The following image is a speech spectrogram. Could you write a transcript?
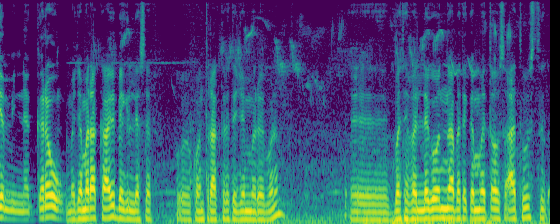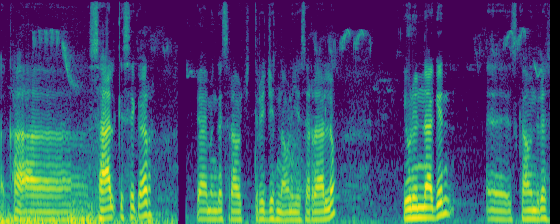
የሚነገረው። መጀመሪያ አካባቢ በግለሰብ ኮንትራክተር የተጀመረ ቢሆንም በተፈለገውና በተቀመጠው ሰዓት ውስጥ ሳያልቅ ሲቀር የመንገድ ስራዎች ድርጅት ነው አሁን እየሰራ ያለው። ይሁንና ግን እስካሁን ድረስ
